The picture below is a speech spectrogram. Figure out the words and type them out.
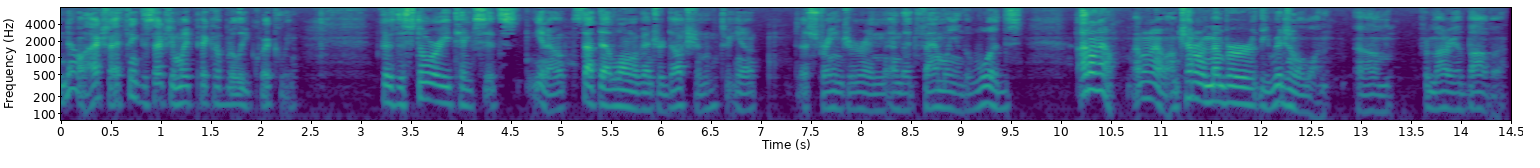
no, actually, I think this actually might pick up really quickly because the story takes it's you know it's not that long of introduction to you know a stranger and and that family in the woods. I don't know. I don't know. I'm trying to remember the original one um, from Mario Bava.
